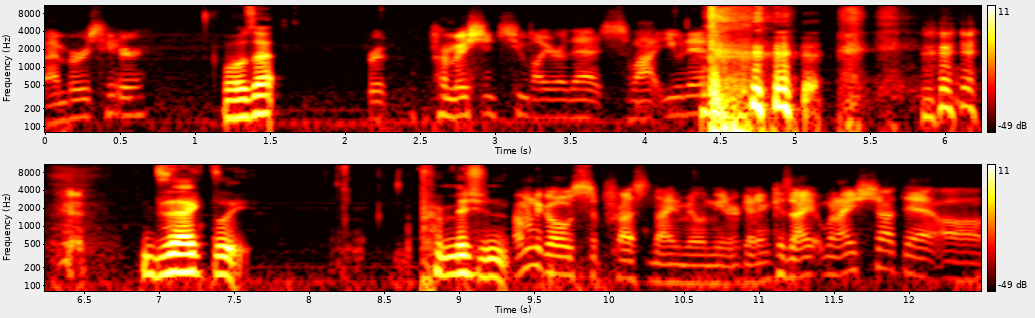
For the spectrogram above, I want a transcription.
members here. What was that? Permission to fire that SWAT unit. exactly. Permission. I'm gonna go suppress nine millimeter again, cause I when I shot that uh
